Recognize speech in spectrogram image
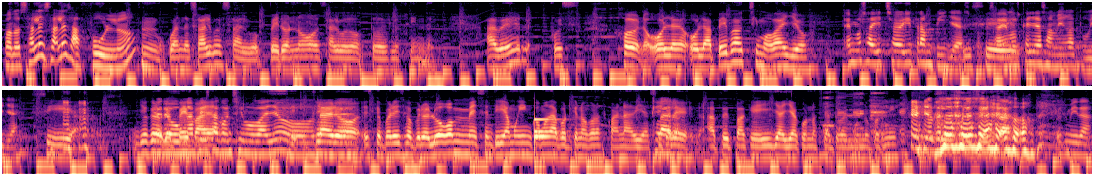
Cuando sales, sales a full, ¿no? Mm, Cuando salgo, salgo, pero no salgo todos los fines. A ver, pues, jo, o, la, o la Pepa o Chimo Bayo. Hemos hecho ahí trampillas, porque Sí. sabemos que ella es amiga tuya. Sí, yo creo Pero que una Pepa, fiesta ¿eh? con Chimo Bayo, Sí, ¿o claro, también? es que por eso, pero luego me sentiría muy incómoda porque no conozco a nadie, así Claro. que a Pepa, que ella ya conoce a todo el mundo por mí. Ella te lo. Pues mira,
